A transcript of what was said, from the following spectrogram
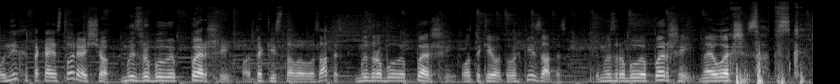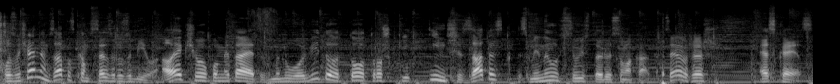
У них така історія, що ми зробили перший отакий сталевий затиск. Ми зробили перший отакий от легкий затиск, і ми зробили перший найлегший затиск. По звичайним затискам все зрозуміло. Але якщо ви пам'ятаєте з минулого відео, то трошки інший затиск змінив всю історію самоката. Це вже ж. СКС.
